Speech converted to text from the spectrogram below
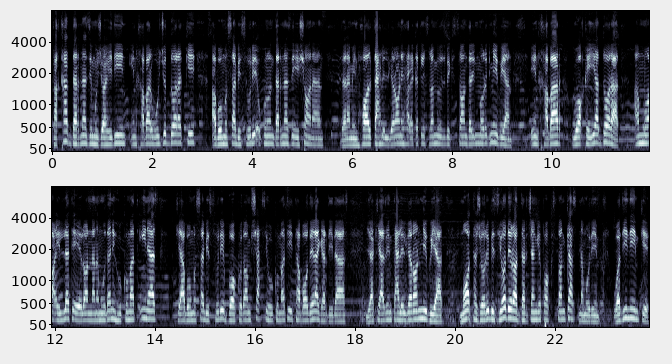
فقط در نزد مجاهدین این خبر وجود دارد که ابو مصعب سوری اکنون در نزد ایشانند. در همین حال تحلیلگران حرکت اسلامی ازبکستان در این مورد می‌گویند. این خبر واقعیت دارد اما علت اعلان ننمودن حکومت این است که ابو مصعب سوری با کدام شخص حکومتی تبادله گردیده است. یکی از این تحلیلگران می‌گوید ما تجارب زیادی را در جنگ پاکستان کسب نمودیم و دیدیم که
